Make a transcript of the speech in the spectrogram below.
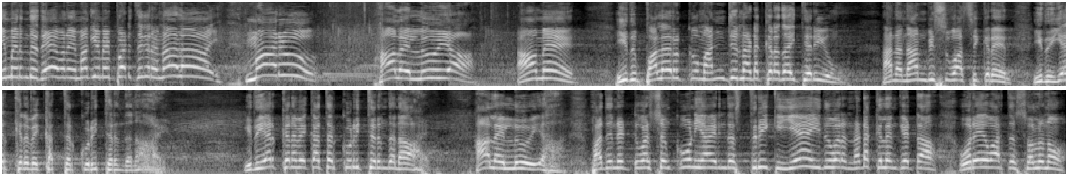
நிமிர்ந்து தேவனை மகிமைப்படுத்துகிற நாளாய் மாறு. லூயா ஆமென் இது பலருக்கும் அன்று நடக்கிறதாய் தெரியும். ஆனா நான் விசுவாசிக்கிறேன் இது ஏற்கனவே கத்தர் குறித்திருந்த நாள். இது ஏற்கனவே கத்தர் குறித்திருந்த நாள். ஹalleluya பதினெட்டு வருஷம் கூனியா இருந்த ஸ்திரீக்கு ஏன் இதுவரை நடக்கலன்னு கேட்டா ஒரே வார்த்தை சொல்லணும்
